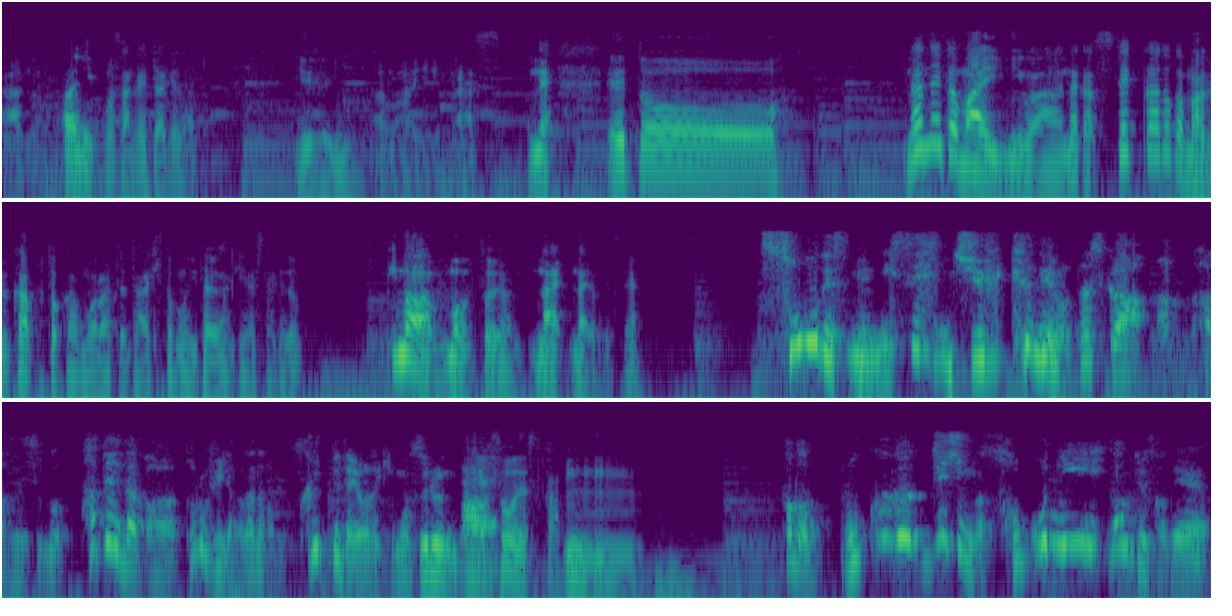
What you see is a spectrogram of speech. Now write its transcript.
あの、はいご参加いただけたらというふうに思います。ね。えっ、と、何年か前には、なんかステッカーとかマグカップとかもらってた人もいたような気がしたけど、今はもうそういうのはない、ないわけですね。そうですね。2019年は確かあったはずです。盾だかトロフィーだかなんだか作ってたような気もするんで。ああ、そうですか。うんうんうん。ただ僕が自身がそこに、なんていうんですかね、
